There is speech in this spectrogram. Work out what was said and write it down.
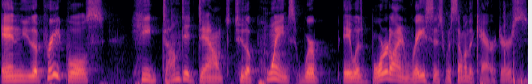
In the prequels, he dumbed it down to the point where it was borderline racist with some of the characters.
